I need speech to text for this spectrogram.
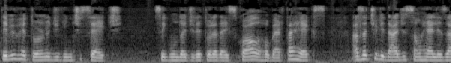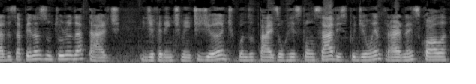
teve o retorno de 27. Segundo a diretora da escola, Roberta Rex, as atividades são realizadas apenas no turno da tarde, e diferentemente de antes, quando pais ou responsáveis podiam entrar na escola,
